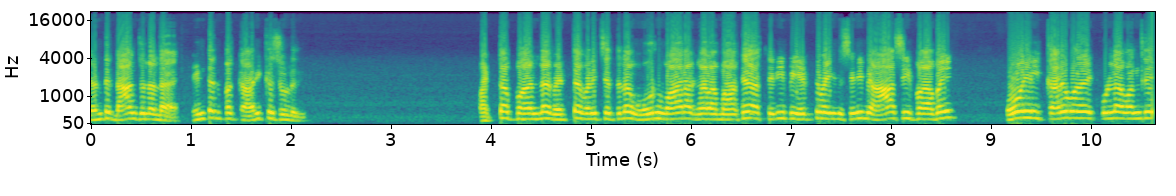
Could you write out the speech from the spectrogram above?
என்று நான் சொல்லல இன்டர்பக் அறிக்கை சொல்லுது. பட்டப்பால்ல வெட்ட வெளிச்சத்துல ஒரு வார காலமாக திரும்பி எட்டு வயது சிறுமி ஆசிஃபாவை கோயில் கருவறைக்குள்ள வந்து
